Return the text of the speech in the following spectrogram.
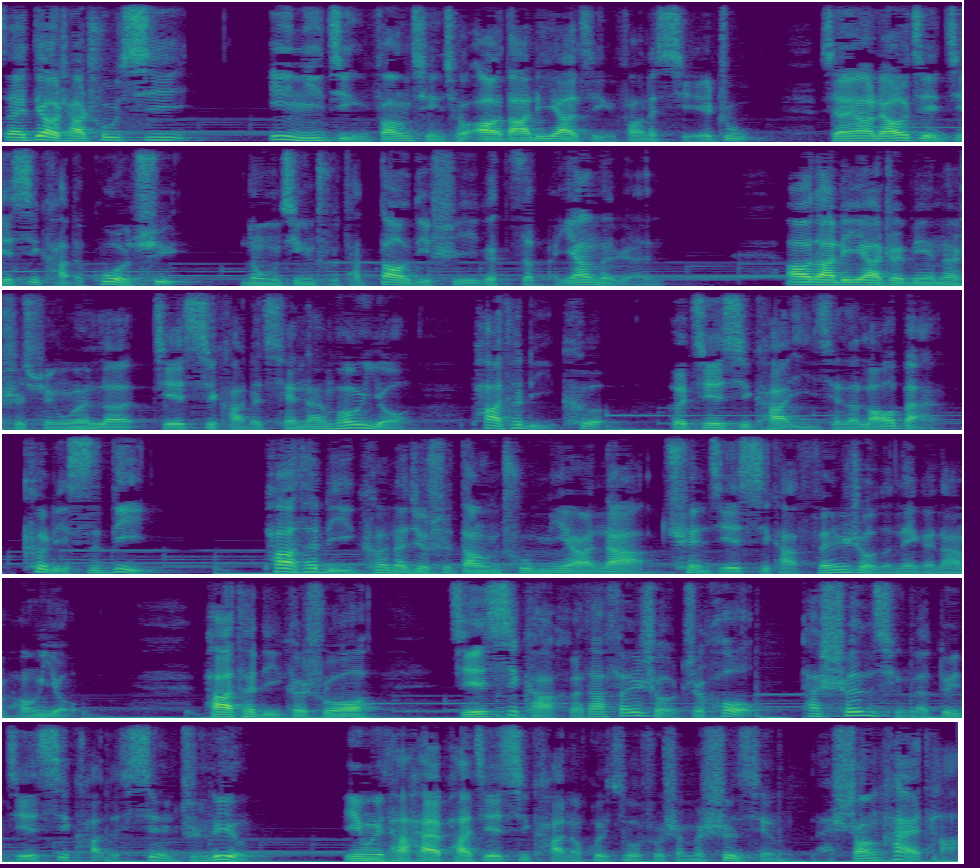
在调查初期，印尼警方请求澳大利亚警方的协助，想要了解杰西卡的过去，弄清楚她到底是一个怎么样的人。澳大利亚这边呢是询问了杰西卡的前男朋友帕特里克和杰西卡以前的老板克里斯蒂。帕特里克呢就是当初米尔纳劝杰西卡分手的那个男朋友。帕特里克说，杰西卡和他分手之后，他申请了对杰西卡的限制令，因为他害怕杰西卡呢会做出什么事情来伤害他。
